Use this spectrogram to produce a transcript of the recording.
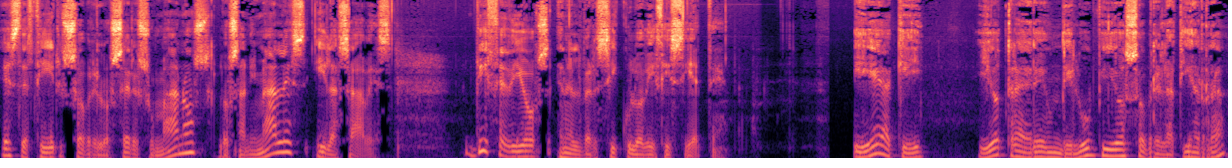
es decir, sobre los seres humanos, los animales y las aves. Dice Dios en el versículo 17, Y he aquí, yo traeré un diluvio sobre la tierra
